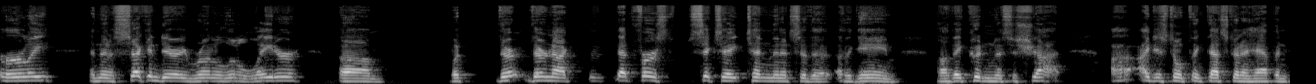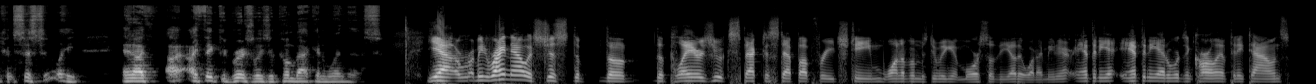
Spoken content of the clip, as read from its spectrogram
early, and then a secondary run a little later. Um, but they're they're not that first six, eight, ten minutes of the of the game. Uh, they couldn't miss a shot. I just don't think that's going to happen consistently. And I, I think the Grizzlies will come back and win this. Yeah, I mean, right now it's just the the the players you expect to step up for each team. One of them is doing it more so the other one. I mean, Anthony Anthony Edwards and Karl Anthony Towns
